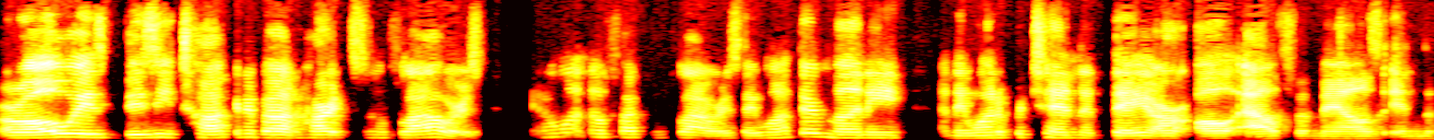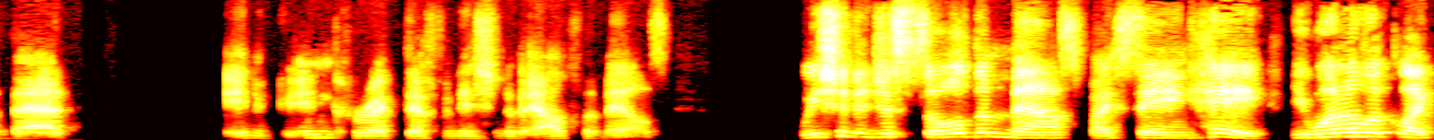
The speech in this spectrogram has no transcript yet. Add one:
are always busy talking about hearts and flowers. They don't want no fucking flowers. They want their money and they want to pretend that they are all alpha males in the bad, in, incorrect definition of alpha males. We should have just sold them masks by saying, hey, you want to look like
